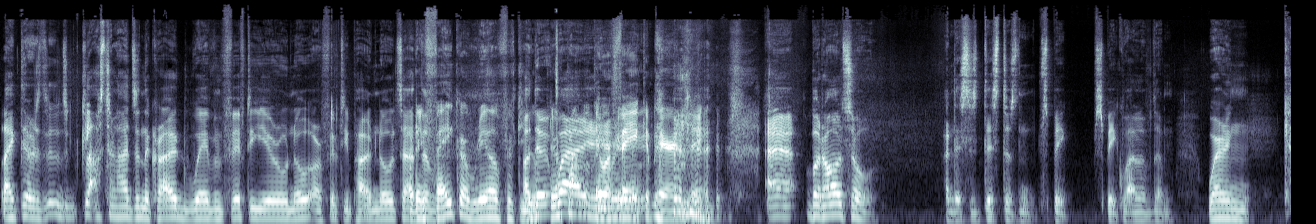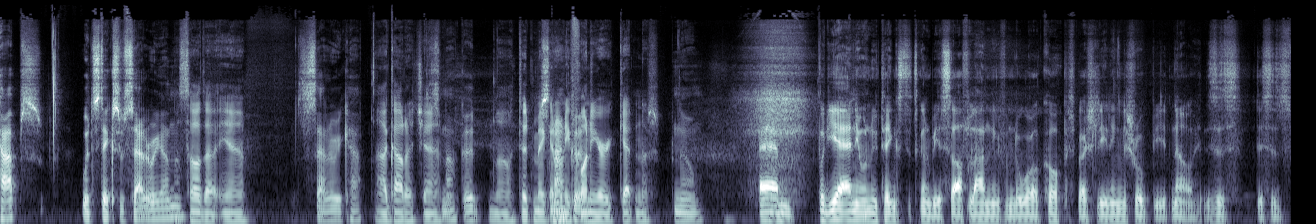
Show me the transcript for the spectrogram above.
like there's, there's Gloucester lads in the crowd waving 50 euro note or 50 pound notes at are they them. fake or real? Fifty. Oh, they- they're well, They were Yeah. fake, apparently. Uh, but also, and this is this doesn't speak speak well of them, wearing caps with sticks of celery on them. Saw that, yeah. Celery cap. I got it, yeah. It's not good. No, it didn't make It's it any good. funnier getting it. No. Um, but yeah, anyone who thinks it's going to be a soft landing from the World Cup, especially in English rugby, no, this is this is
